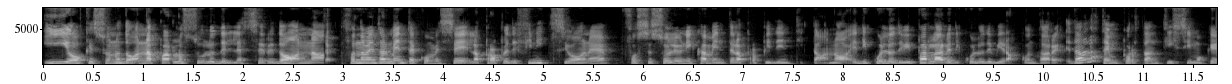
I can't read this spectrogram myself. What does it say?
io che sono donna parlo solo dell'essere donna, cioè, fondamentalmente è come se la propria definizione fosse solo e unicamente la propria identità, no? E di quello devi parlare, di quello devi raccontare. E da un lato è importantissimo che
